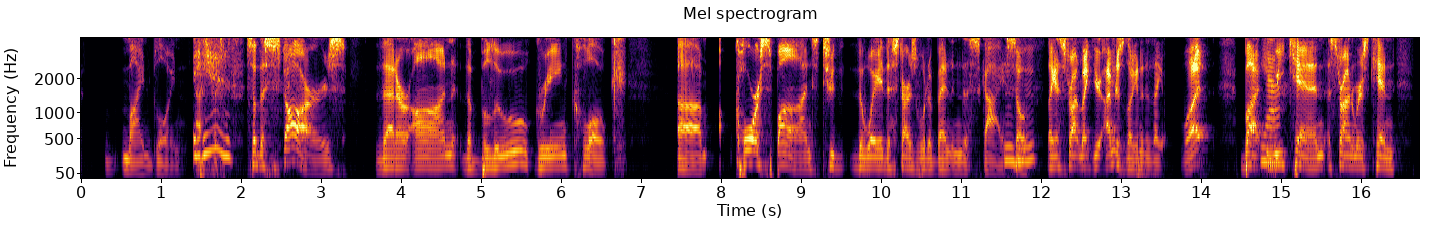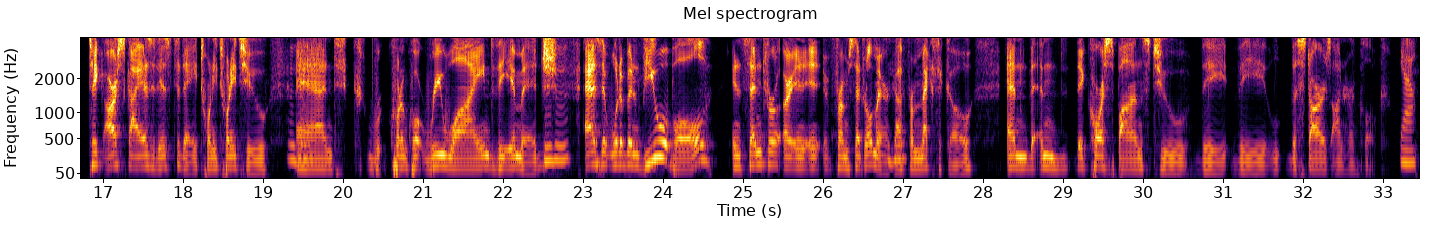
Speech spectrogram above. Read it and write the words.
mind blowing. It is. So the stars that are on the blue green cloak um, correspond to the way the stars would have been in the sky. So mm-hmm. like astronomer, like I'm just looking at this like what? But Yeah. we can astronomers can take our sky as it is today 2022 mm-hmm. and quote unquote rewind the image mm-hmm. as it would have been viewable in central or in, in- from Central America from Mexico and and it corresponds to the the the stars on her cloak Yeah.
